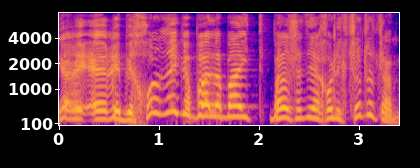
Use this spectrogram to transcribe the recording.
הרי, הרי בכל רגע בעל הבית, בעל השדה יכול לקצות אותם.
